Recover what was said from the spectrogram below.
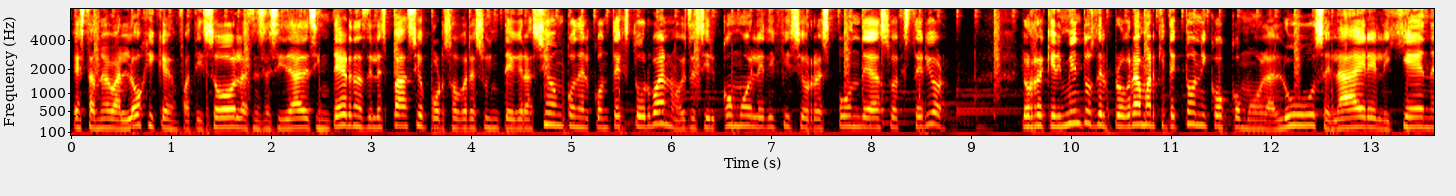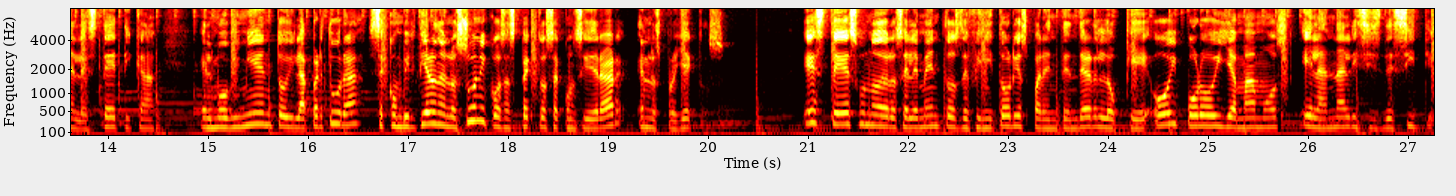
Esta nueva lógica enfatizó las necesidades internas del espacio por sobre su integración con el contexto urbano, es decir, cómo el edificio responde a su exterior. Los requerimientos del programa arquitectónico como la luz, el aire, la higiene, la estética, el movimiento y la apertura se convirtieron en los únicos aspectos a considerar en los proyectos. Este es uno de los elementos definitorios para entender lo que hoy por hoy llamamos el análisis de sitio,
